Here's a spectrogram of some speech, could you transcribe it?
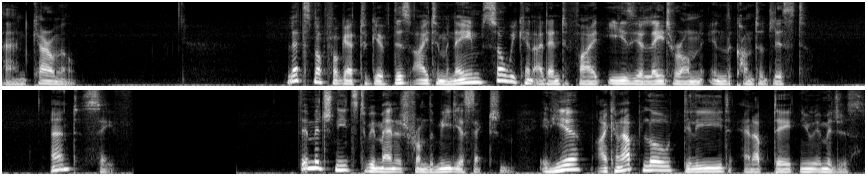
and caramel. Let's not forget to give this item a name so we can identify it easier later on in the content list. And save. The image needs to be managed from the media section. In here I can upload, delete and update new images.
